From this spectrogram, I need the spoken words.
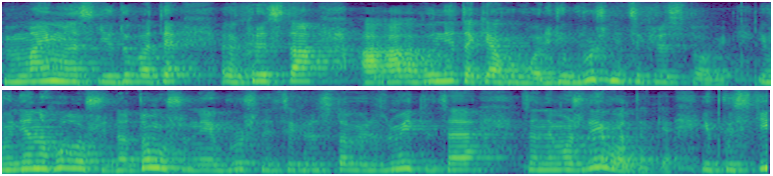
Ми маємо наслідувати е, Христа. А, а вони таке говорять, обрушниці Христові. І вони наголошують на тому, що вони обрушниці Христові. Розумієте, це, це неможливо таке. І постійно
